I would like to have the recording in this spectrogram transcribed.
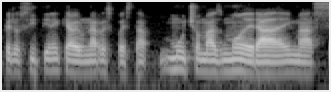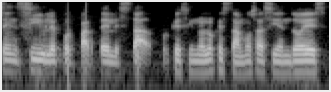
pero sí tiene que haber una respuesta mucho más moderada y más sensible por parte del Estado, porque si no lo que estamos haciendo es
